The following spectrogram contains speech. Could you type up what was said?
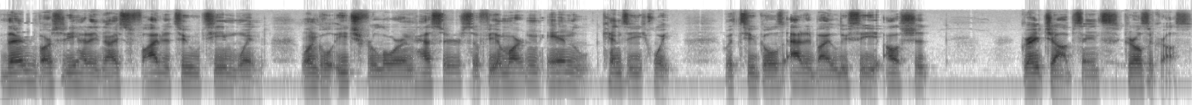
Then varsity had a nice 5-2 team win, one goal each for Lauren Hesser, Sophia Martin, and Kenzie Hoyt, with two goals added by Lucy Alshit. Great job, Saints. Girls lacrosse.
